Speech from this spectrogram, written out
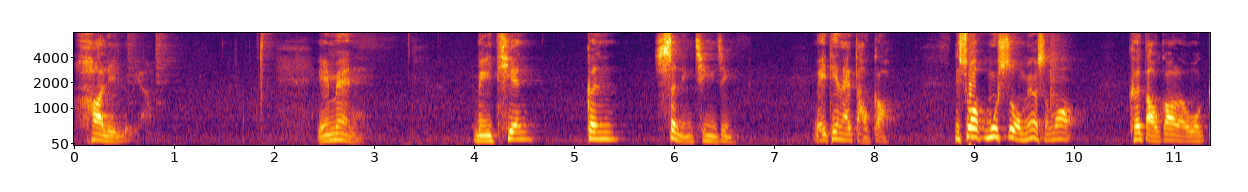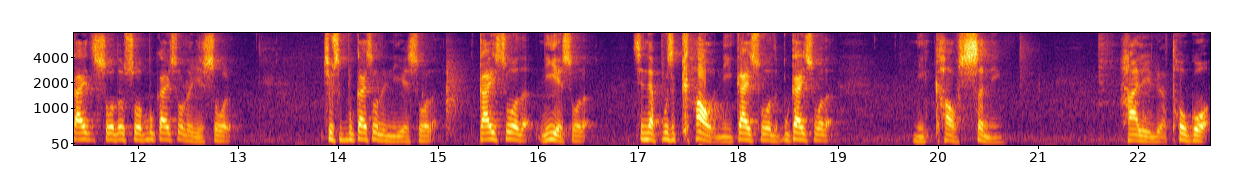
哈利路亚，Amen。每天跟圣灵亲近，每天来祷告。你说牧师，我没有什么可祷告了，我该说的说，不该说的也说了，就是不该说的你也说了，该说的你也说了。现在不是靠你该说的，不该说的，你靠圣灵，哈利路亚，透过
